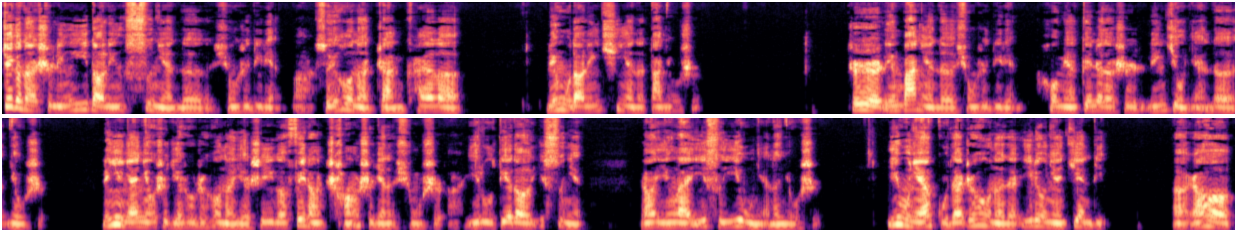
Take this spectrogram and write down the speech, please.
这个呢是零一到零四年的熊市低点啊，随后呢展开了。零五到零七年的大牛市，这是零八年的熊市低点，后面跟着的是零九年的牛市。零九年牛市结束之后呢，也是一个非常长时间的熊市啊，一路跌到一四年，然后迎来一四一五年的牛市。一五年股灾之后呢，在一六年见底啊，然后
